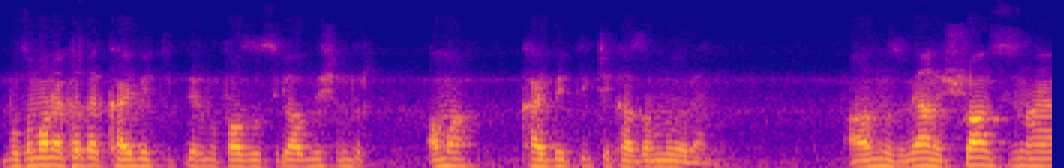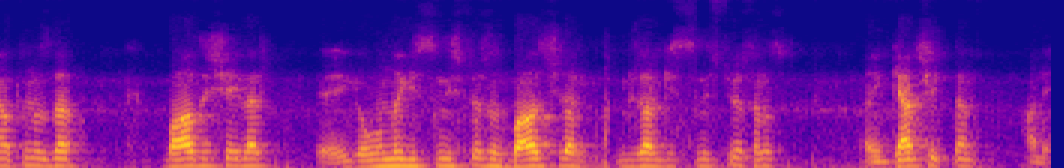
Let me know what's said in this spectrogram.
bu zamana kadar kaybettiklerimi fazlasıyla almışımdır. Ama kaybettikçe kazanmayı öğrendim. Anladınız mı? Yani şu an sizin hayatınızda bazı şeyler e, yolunda gitsin istiyorsanız, bazı şeyler güzel gitsin istiyorsanız e, gerçekten hani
